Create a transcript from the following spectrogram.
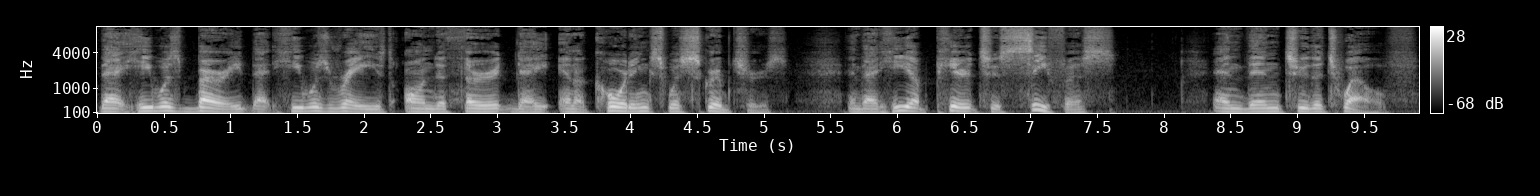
that he was buried, that he was raised on the third day in accordance with scriptures, and that he appeared to Cephas and then to the twelve.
